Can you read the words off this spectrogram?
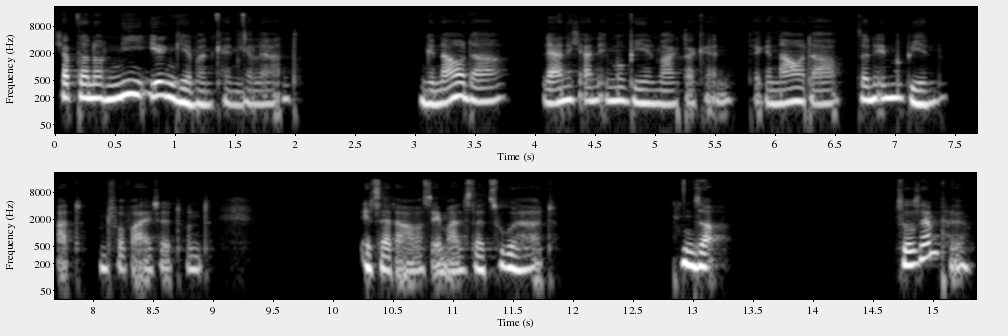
Ich habe da noch nie irgendjemand kennengelernt. Und genau da lerne ich einen Immobilienmakler kennen, der genau da seine Immobilien hat und verwaltet und etc., was eben alles dazugehört. So. So simpel.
